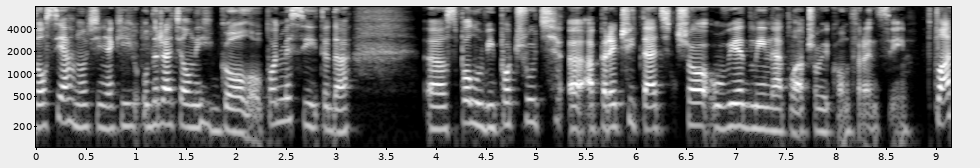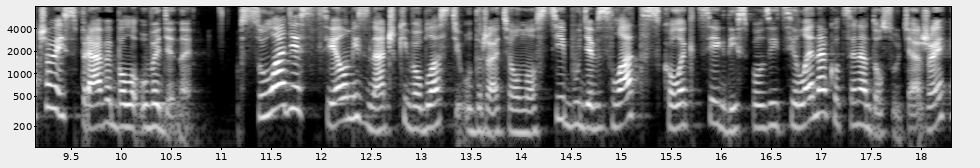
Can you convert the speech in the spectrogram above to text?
dosiahnutí nejakých udržateľných gólov. Poďme si teda e, spolu vypočuť e, a prečítať, čo uviedli na tlačovej konferencii. V tlačovej správe bolo uvedené. V súlade s cieľmi značky v oblasti udržateľnosti bude vzhľad z kolekcie k dispozícii len ako cena do súťaže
